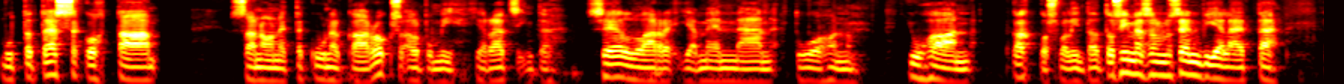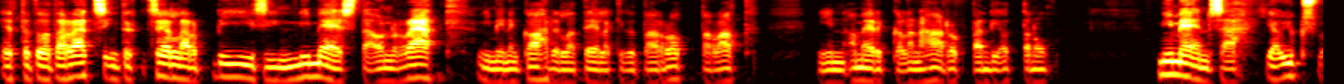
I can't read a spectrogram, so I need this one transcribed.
Mutta tässä kohtaa sanon, että kuunnelkaa Rocks-albumi ja Rats in the Cellar ja mennään tuohon Juhan kakkosvalintaan. Tosin mä sanon sen vielä, että, että tuota Rats in the Cellar biisin nimestä on Rat-niminen kahdella teellä kirjoitetaan Rotta Rat, niin amerikkalainen hard rock bändi ottanut nimensä. Ja yksi,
